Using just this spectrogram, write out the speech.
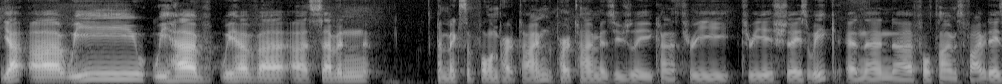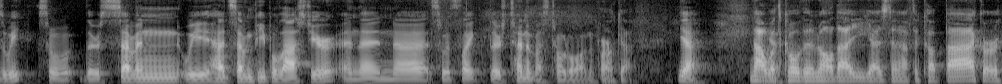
yeah, uh, we we have we have uh, uh, seven, a mix of full and part time. The part time is usually kind of three three ish days a week, and then uh, full time is five days a week. So there's seven. We had seven people last year, and then uh, so it's like there's ten of us total on the farm. Okay. Yeah. Now with COVID and all that, you guys didn't have to cut back, or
